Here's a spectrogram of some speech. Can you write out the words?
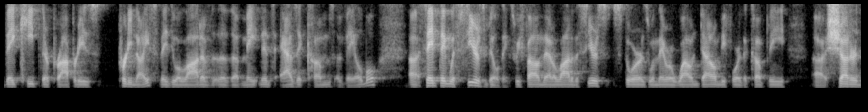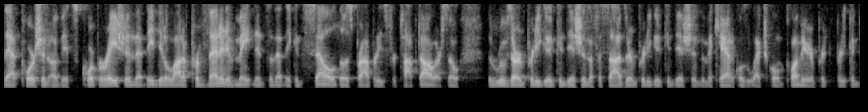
they keep their properties pretty nice. They do a lot of the, the maintenance as it comes available. Uh, same thing with Sears buildings. We found that a lot of the Sears stores, when they were wound down before the company uh, shuttered that portion of its corporation, that they did a lot of preventative maintenance so that they can sell those properties for top dollar. So the roofs are in pretty good condition, the facades are in pretty good condition, the mechanicals, electrical, and plumbing are pretty, pretty con-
